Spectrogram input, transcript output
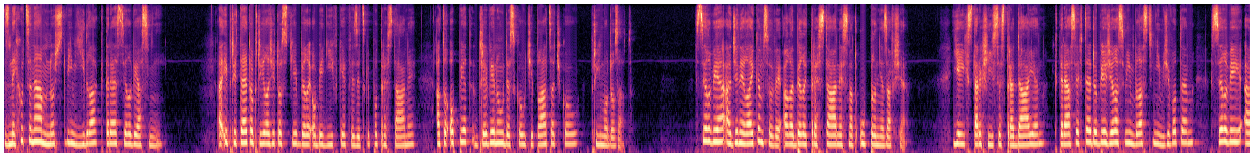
znechucená množstvím jídla, které Sylvia sní. A i při této příležitosti byly obě dívky fyzicky potrestány, a to opět dřevěnou deskou či plácačkou přímo dozad. Sylvia a Jenny Lycansovi ale byly trestány snad úplně za vše. Jejich starší sestra Diane, která si v té době žila svým vlastním životem, Sylvie a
